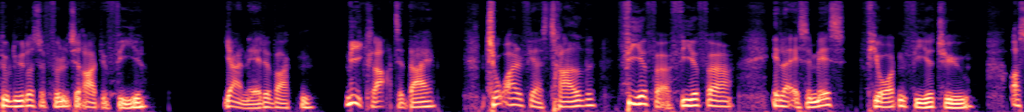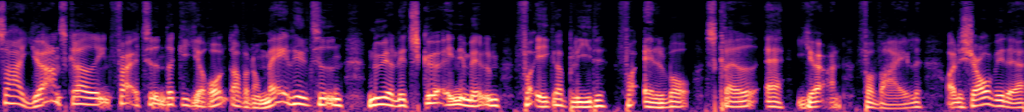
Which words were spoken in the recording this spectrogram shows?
Du lytter selvfølgelig til Radio 4. Jeg er nattevagten. Vi er klar til dig. 72 30 44 44 eller sms 1424. Og så har Jørgen skrevet en før i tiden, der gik jeg rundt og var normal hele tiden. Nu er jeg lidt skør indimellem, for ikke at blive det for alvor. Skrevet af Jørgen for Vejle. Og det sjove ved det er,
